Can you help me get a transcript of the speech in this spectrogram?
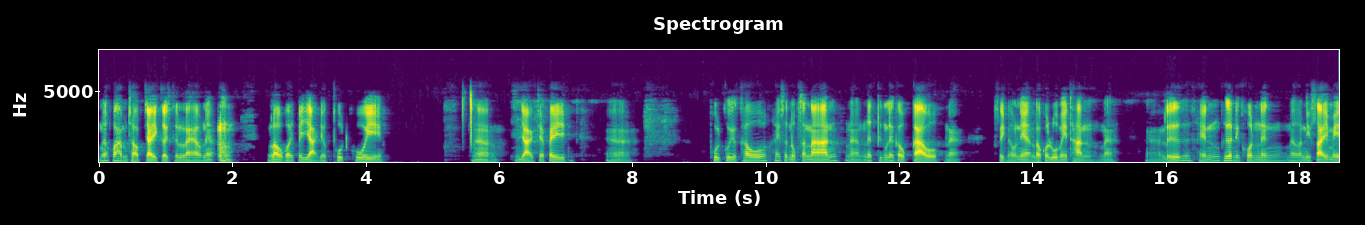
เมื่อความชอบใจเกิดขึ้นแล้วเนี่ยเราก็ไปอยากจะพูดคุยอยากจะไปพูดคุยกับเขาให้สนุกสนานนะนึกถึงเรื่องเก่าๆนะสิ่งเหล่านี้เราก็รู้ไม่ทันนะหรือเห็นเพื่อนอีกคนหนึ่งนิสัยไม่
